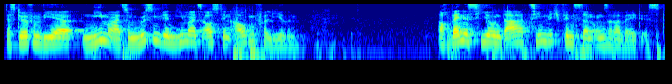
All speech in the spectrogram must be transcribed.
Das dürfen wir niemals und müssen wir niemals aus den Augen verlieren. Auch wenn es hier und da ziemlich finster in unserer Welt ist.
